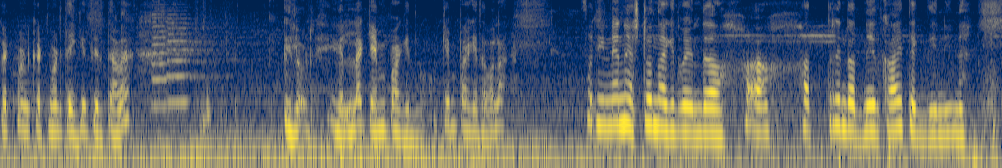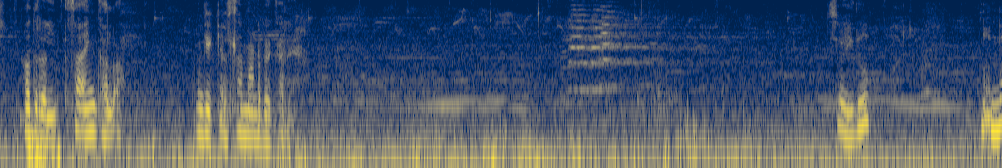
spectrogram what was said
ಕಟ್ ಮಾಡಿ ಕಟ್ ಮಾಡಿ ತೆಗಿತಿರ್ತಾಳೆ ಇಲ್ಲ ನೋಡ್ರಿ, ಇವೆಲ್ಲ ಕೆಂಪಾಗಿದ್ವು ಕೆಂಪಾಗಿದ್ದಾವಲ್ಲ ಸೊ ನಿನ್ನೆನೇ ಎಷ್ಟೊಂದು ಆಗಿದ್ವು ಇಂದ ಹತ್ತರಿಂದ ಹದಿನೈದು ಕಾಯಿ ತೆಗ್ದು ನಿನ್ನೆ ಅದರಲ್ಲಿ, ಸಾಯಂಕಾಲ. ಹಿಂಗೆ ಕೆಲಸ ಮಾಡ್ಬೇಕಾರೆ ಸೊ ಇದು ನನ್ನ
